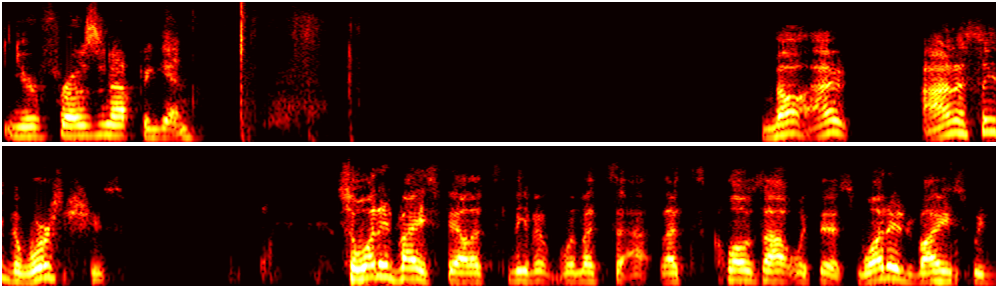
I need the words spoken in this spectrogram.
You're frozen up again. No, I honestly the worst issues. So, what advice, Phil? Let's leave it. Let's uh, let's close out with this. What advice would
